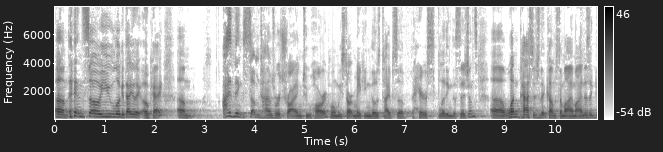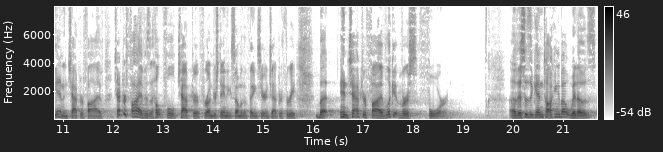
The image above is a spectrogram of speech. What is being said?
Um, and so you look at that, you think, okay. Um, I think sometimes we're trying too hard when we start making those types of hair splitting decisions. Uh, one passage that comes to my mind is again in chapter 5. Chapter 5 is a helpful chapter for understanding some of the things here in chapter 3. But in chapter 5, look at verse 4. Uh, this is again talking about widows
